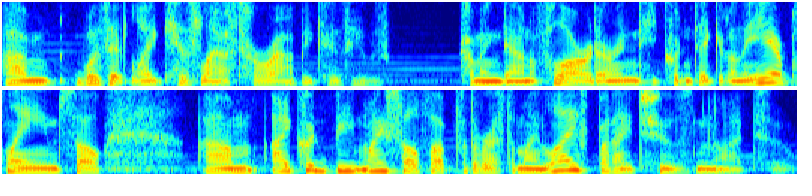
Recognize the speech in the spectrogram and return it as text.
um, was it like his last hurrah because he was coming down to Florida and he couldn't take it on the airplane? So um, I could beat myself up for the rest of my life, but I choose not to.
